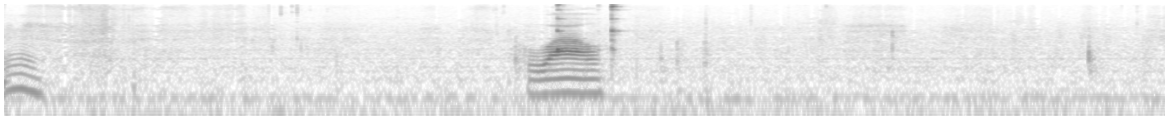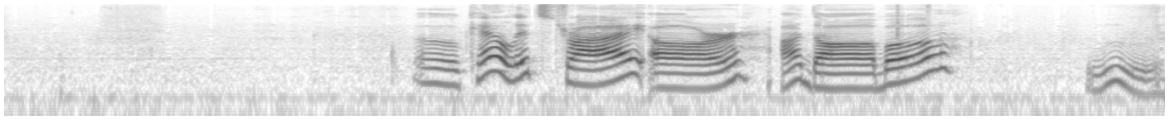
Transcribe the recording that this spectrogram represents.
Mmm. Wow. Okay, let's try our adobo. Ooh.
